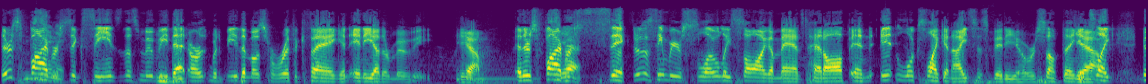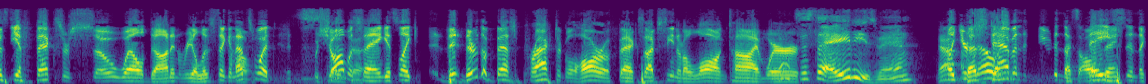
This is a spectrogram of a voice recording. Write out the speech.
There's five or six scenes in this movie that are would be the most horrific thing in any other movie. yeah. And there's five Yeah. or six. There's a scene where you're slowly sawing a man's head off, and it looks like an ISIS video or something. Yeah. It's like because the effects are so well done and realistic, and that's Oh, what it's what so Sean was good. saying. It's like th- they're the best practical horror effects I've seen in a long time. Where It's just the '80s, man. like you're That's- stabbing the dude in the face in the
